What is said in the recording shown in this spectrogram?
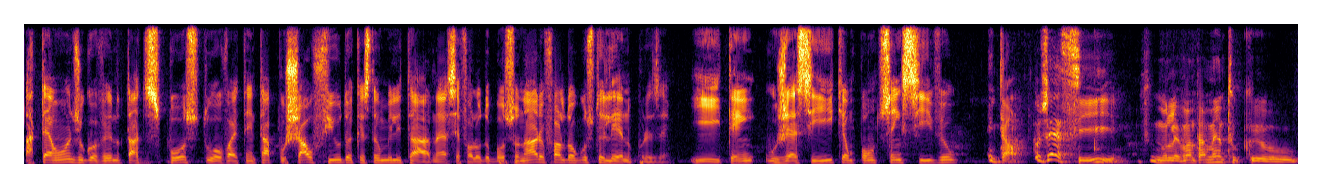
até onde o governo está disposto ou vai tentar puxar o fio da questão militar, né? Você falou do Bolsonaro, eu falo do Augusto Heleno, por exemplo. E tem o GSI, que é um ponto sensível então, o GSI, no levantamento que o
